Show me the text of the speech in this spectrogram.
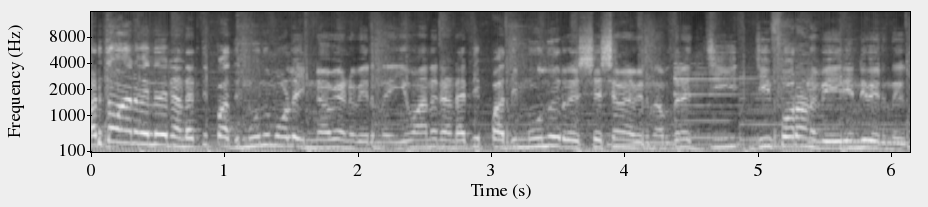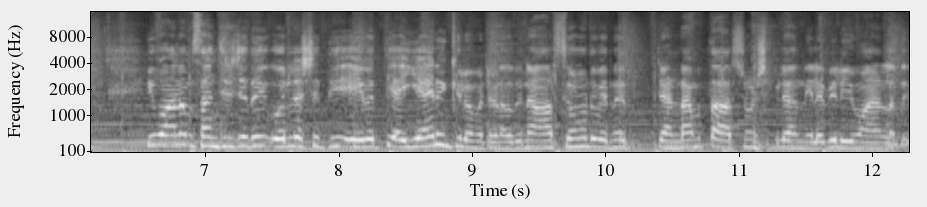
അടുത്ത വാഹനം വരുന്നത് രണ്ടായിരത്തി പതിമൂന്ന് മോഡൽ ഇന്നോവയാണ് വരുന്നത്. ഈ വാഹനം രണ്ടായിരത്തി പതിമൂന്ന് രജിസ്ട്രേഷനാണ് വരുന്നത്. അതുപോലെ ജി ജി ഫോർ ആണ് വേരിയന്റ് വരുന്നത്. ഈ വാഹനം സഞ്ചരിച്ചത് ഒരു ലക്ഷത്തി എഴുപത്തി അയ്യായിരം കിലോമീറ്റർ ആണ്. അതിന് ആർസിയോണോട് വരുന്നത് രണ്ടാമത്തെ ആർസിയോൺഷിപ്പിലാണ് നിലവിൽ ഈ വാഹനമുള്ളത്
